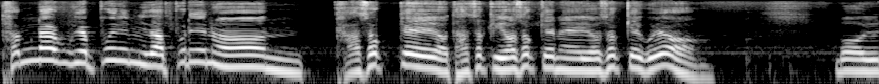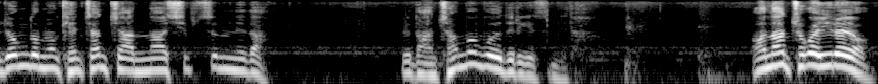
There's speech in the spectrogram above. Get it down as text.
탐라국의 뿌리입니다. 뿌리는 다섯 개예요. 다섯 개, 여섯 개네, 여섯 개고요. 뭐, 이 정도면 괜찮지 않나 싶습니다. 난초 한번 보여드리겠습니다. 아, 난초가 이래요.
